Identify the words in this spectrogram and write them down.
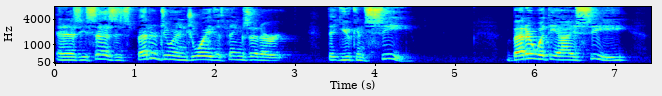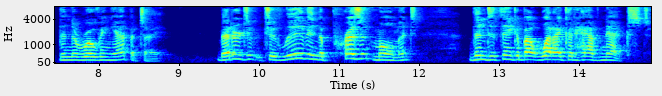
And as he says, it's better to enjoy the things that are that you can see. Better what the eyes see than the roving appetite. Better to, to live in the present moment than to think about what I could have next.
